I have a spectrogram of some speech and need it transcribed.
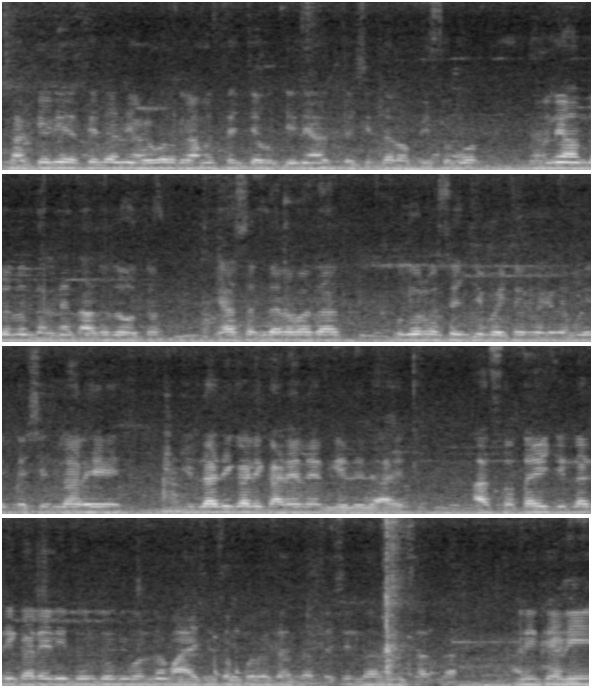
साकेडी असेल आणि हळवद ग्रामस्थांच्या वतीने आज तहसीलदार ऑफिससमोर धरणे आंदोलन धरण्यात आलेलं होतं. या संदर्भात आज पुनर्वसनची बैठक लागल्यामुळे तहसीलदार हे जिल्हाधिकारी कार्यालयात गेलेले आहेत. आज स्वतःही जिल्हाधिकाऱ्यांनी दूरध्वनीवरनं मायाशी संपर्क साधला तहसीलदारांनी साधला आणि त्यांनी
